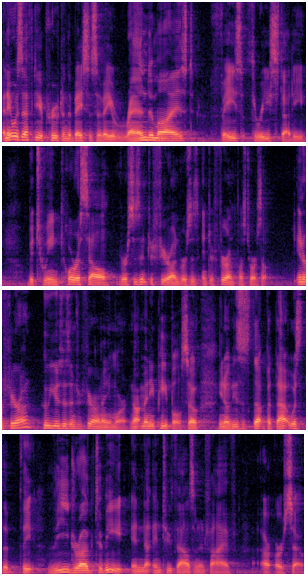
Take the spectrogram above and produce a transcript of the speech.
And it was FDA approved on the basis of a randomized phase three study between Torisel versus interferon versus interferon plus Torisel interferon. Who uses interferon anymore? Not many people. So, you know, these is the, but that was the, the, the drug to beat in, in 2005 or, or so.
